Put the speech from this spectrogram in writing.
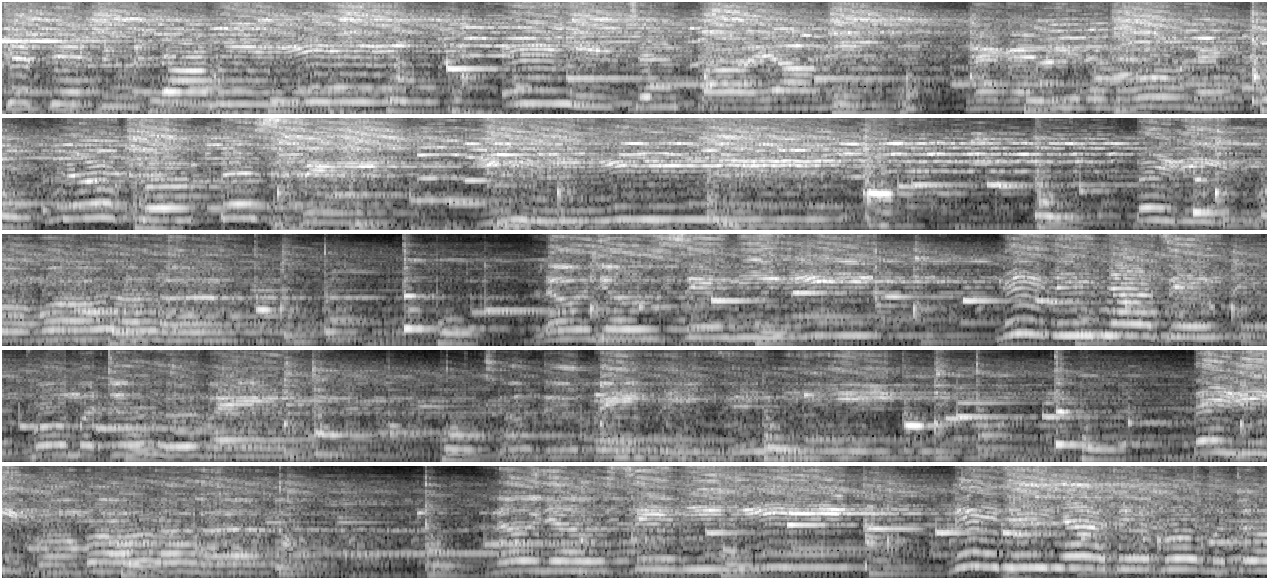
ကစ်တူတာမီအေးချမ်းပါရမီငကနီတို့နေအမျိုးကိုတက်စီတိတ်ဒီဘဝလုံခြုံစင်ပြီနေဒီနာစဉ်ဘုံမတူပဲကျုပ်သူပြီးတိတ်ဒီဘဝလုံခြုံစင်ပြီနေဒီနာစဉ်ဘုံမတူ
